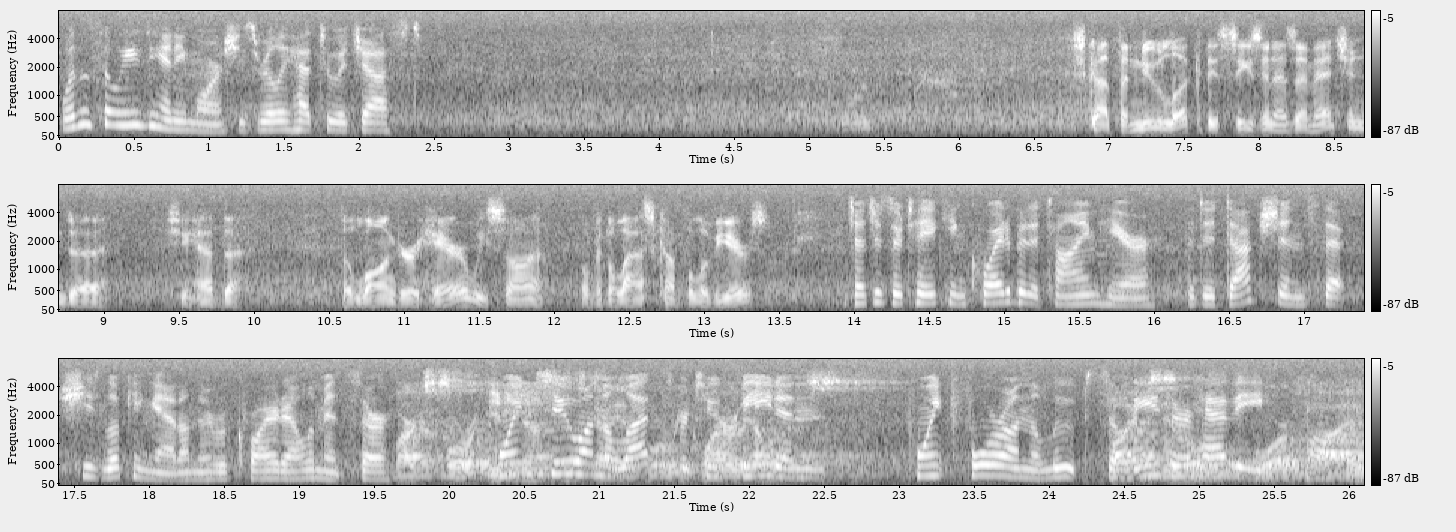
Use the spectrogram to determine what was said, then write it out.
wasn't so easy anymore. She's really had to adjust. Got the new look this season, as I mentioned. Uh, she had the, the longer hair we saw over the last couple of years. Judges are taking quite a bit of time here. The deductions that she's looking at on the required elements are 0.2 on the Lutz for two feet and 0.4 on the loops. So five these zero, are heavy. Four, five,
